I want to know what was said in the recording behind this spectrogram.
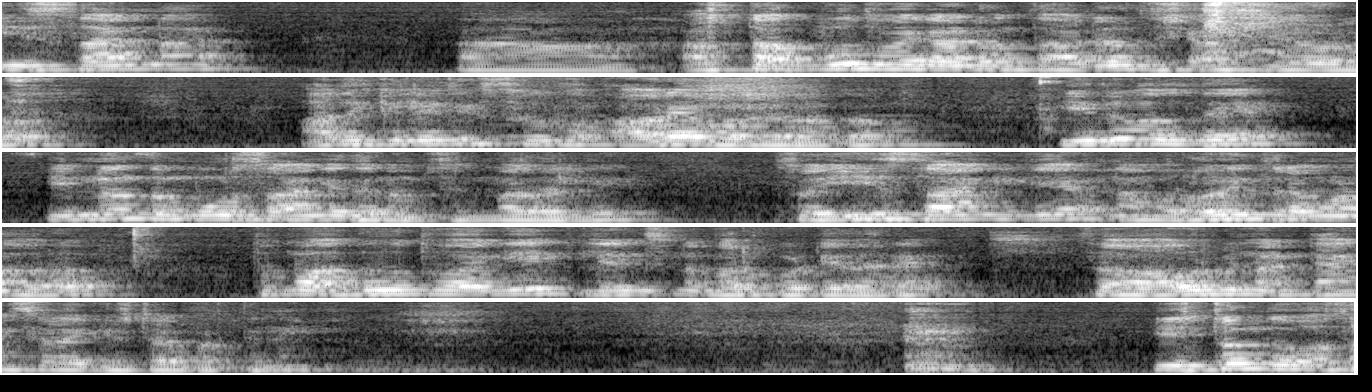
ಈ ಸಾಂಗ್ನ ಅಷ್ಟು ಅದ್ಭುತವಾಗಿ ಆಡುವಂಥ ಅನಿರುದ್ಧ ಶಾಸ್ತ್ರಿ ಅವರು, ಅದಕ್ಕೆ ಲಿರಿಕ್ಸ್ ಅವರೇ ಬರೆದಿರೋದು. ಇದು ಅಲ್ಲದೆ ಇನ್ನೊಂದು ಮೂರು ಸಾಂಗ್ ಇದೆ ನಮ್ಮ ಸಿನಿಮಾದಲ್ಲಿ. ಸೊ ಈ ಸಾಂಗಿಗೆ ನಮ್ಮ ರೋಹಿತ್ ರಮಣ್ ಅವರು ತುಂಬ ಅದ್ಭುತವಾಗಿ ಲಿರಿಕ್ಸ್ನ ಬರ್ಕೊಟ್ಟಿದ್ದಾರೆ. ಸೊ ಅವ್ರಿಗೂ ನಾನು ಥ್ಯಾಂಕ್ಸ್ ಹೇಳಕ್ಕೆ ಇಷ್ಟಪಡ್ತೀನಿ. ಇಷ್ಟೊಂದು ಹೊಸ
